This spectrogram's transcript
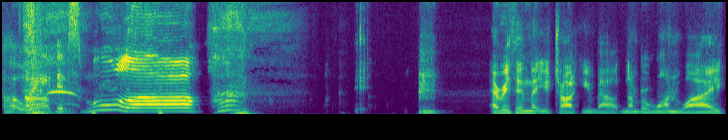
Oh wait, it's Moolah. Everything that you're talking about. Number one, why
